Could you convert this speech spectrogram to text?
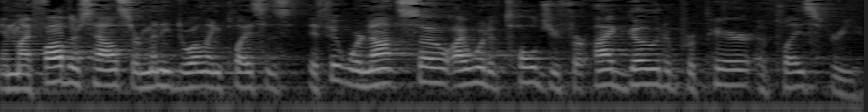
In my Father's house are many dwelling places. If it were not so, I would have told you, for I go to prepare a place for you.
